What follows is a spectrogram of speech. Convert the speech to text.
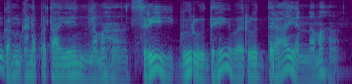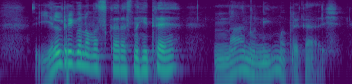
ಗಂ ಗಣಪತಾಯೇ ನಮಃ ಶ್ರೀ ಗುರು ದೇವ ರುದ್ರಾಯ ನಮಃ ಎಲ್ರಿಗೂ ನಮಸ್ಕಾರ ಸ್ನೇಹಿತರೆ, ನಾನು ನಿಮ್ಮ ಪ್ರಕಾಶ್.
